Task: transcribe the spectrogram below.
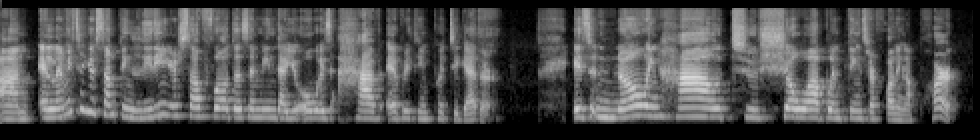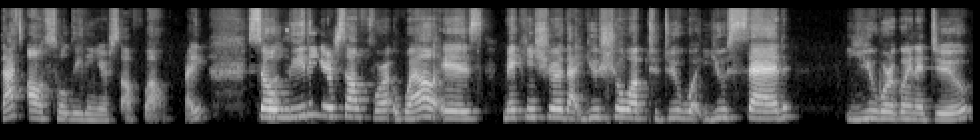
Um, and let me tell you something: leading yourself well doesn't mean that you always have everything put together. It's knowing how to show up when things are falling apart. That's also leading yourself well, right? So, leading yourself well is making sure that you show up to do what you said you were going to do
